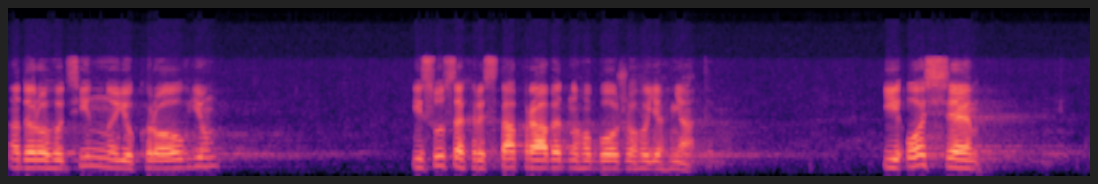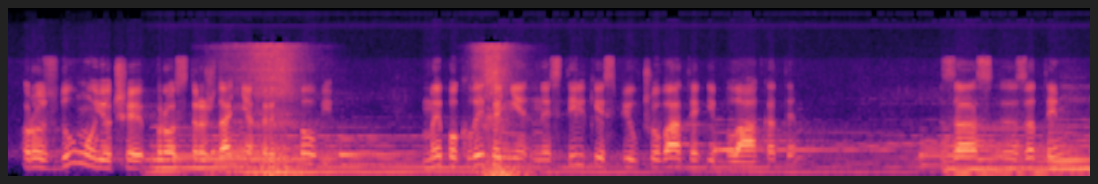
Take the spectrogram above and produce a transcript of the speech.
а дорогоцінною кров'ю Ісуса Христа, праведного Божого ягняти. І ось, е, роздумуючи про страждання Христові, ми покликані не стільки співчувати і плакати за, за тим,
